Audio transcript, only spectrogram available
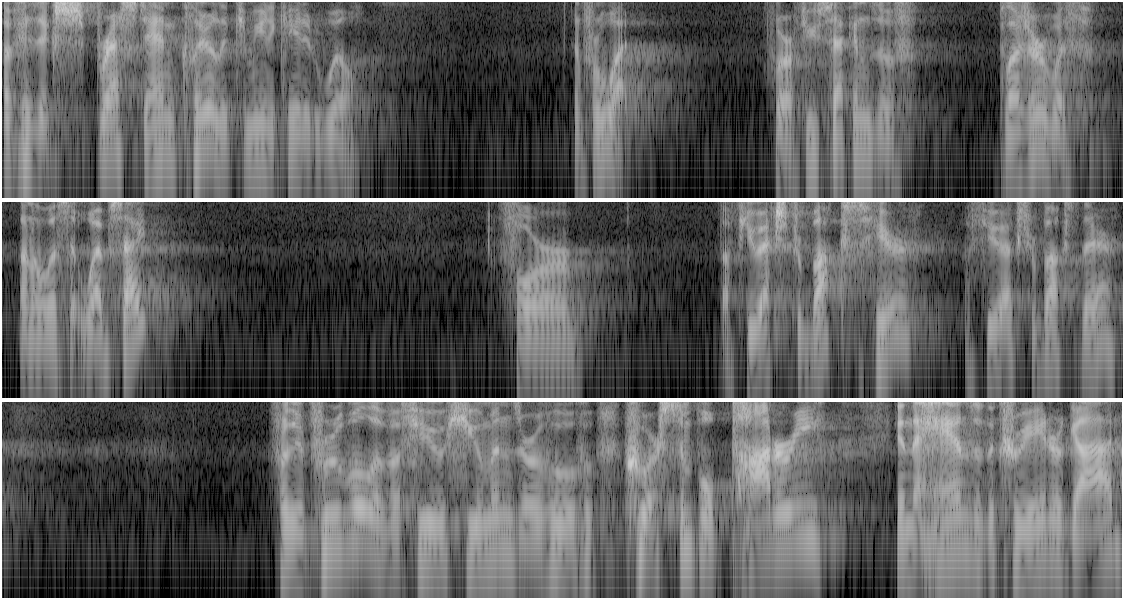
of his expressed and clearly communicated will. And for what? For a few seconds of pleasure with an illicit website? for a few extra bucks here, a few extra bucks there, for the approval of a few humans or who, who are simple pottery in the hands of the Creator God.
